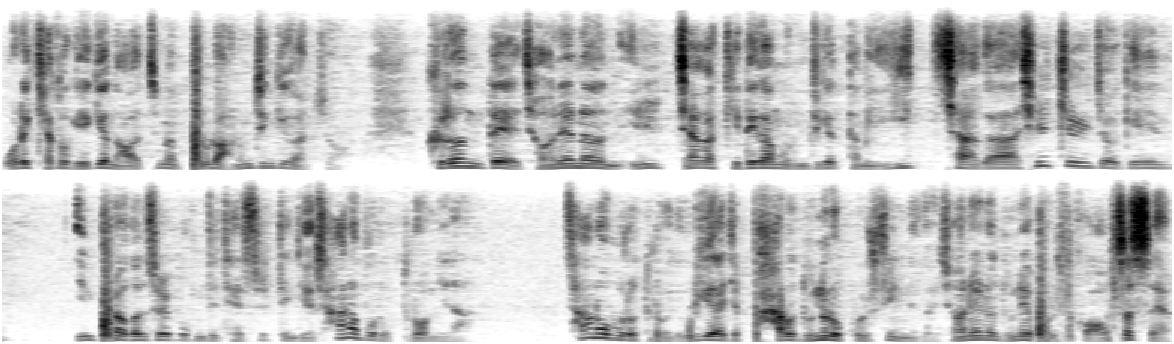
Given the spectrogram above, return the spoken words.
올해 계속 얘기가 나왔지만 별로 안 움직인 것 같죠. 그런데 전에는 1차가 기대감을 움직였다면 2차가 실질적인 인프라 건설 부분이 됐을 때 이제 산업으로 들어옵니다. 산업으로 들어오고 우리가 이제 바로 눈으로 볼 수 있는 거예요. 전에는 눈에 볼 수가 없었어요.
